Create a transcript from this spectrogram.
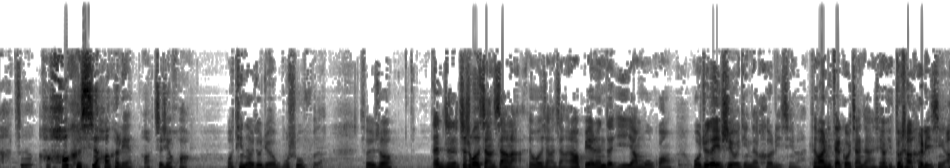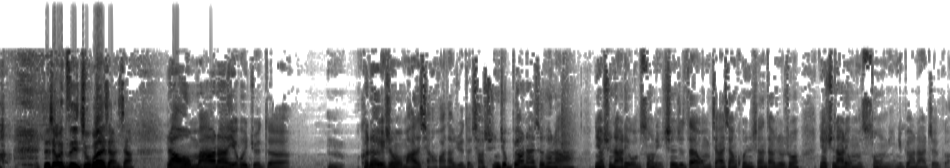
啊，这个好好可惜，好可怜啊！这些话我听着我就觉得不舒服的。所以说，但这这是我的想象啦，这是我的想象。然后别人的异样目光，我觉得也是有一定的合理性了。等会你再给我讲讲有多少合理性啊？这是我自己主观的想象。然后我妈呢也会觉得。嗯，可能也是我妈的强化，她觉得小旭你就不要拿这个啦，你要去哪里我们送你。甚至在我们家乡昆山，她就说你要去哪里我们送你，你不要拿这个。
